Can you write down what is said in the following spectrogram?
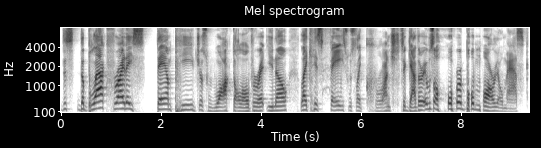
this the Black Friday Stampede just walked all over it, you know? Like his face was like crunched together. It was a horrible Mario mask,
